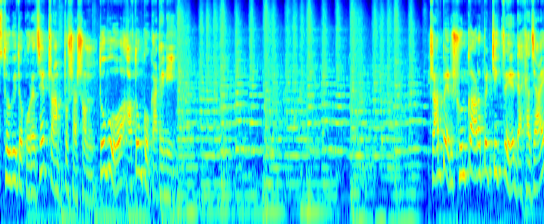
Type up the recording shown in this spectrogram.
স্থগিত করেছে ট্রাম্প প্রশাসন। তবুও আতঙ্ক কাটেনি। ট্রাম্পের শুল্ক আরোপের চিত্রে দেখা যায়,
